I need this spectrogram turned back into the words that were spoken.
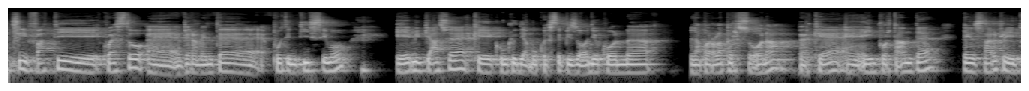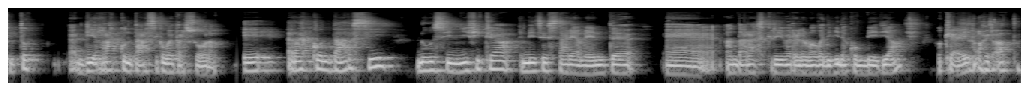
sì, infatti questo è veramente potentissimo e mi piace che concludiamo questo episodio con la parola persona perché è importante pensare prima di tutto eh, di raccontarsi come persona e raccontarsi non significa necessariamente eh, andare a scrivere la nuova Divina Commedia, ok? No, esatto.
